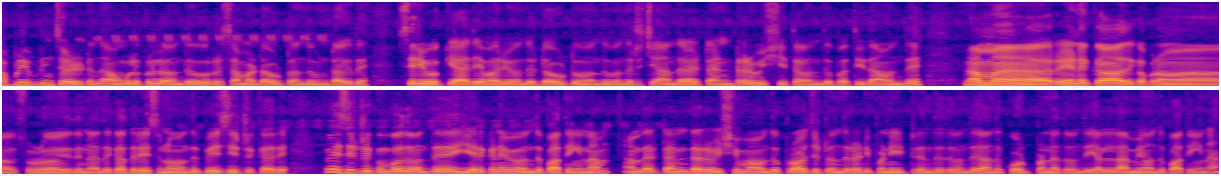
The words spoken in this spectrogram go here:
அப்படி இப்படின்னு சொல்லிட்டு வந்து அவங்களுக்குள்ள வந்து ஒரு செம டவுட் வந்து உண்டாகுது. சரி ஓகே அதே மாதிரி வந்து டவுட்டும் வந்து வந்துருச்சு. அந்த டெண்டர் விஷயத்தை வந்து பற்றி தான் வந்து நம்ம ரேணுகா அதுக்கப்புறம் சு இது என்னது கதிரேசனும் வந்து பேசிகிட்டு இருக்காரு. பேசிகிட்டு இருக்கும்போது வந்து ஏற்கனவே வந்து பார்த்தீங்கன்னா அந்த டெண்டர் விஷயமா வந்து ப்ராஜெக்ட் வந்து ரெடி பண்ணிகிட்டு இருந்தது வந்து அந்த கோட் பண்ணது வந்து எல்லாமே வந்து பார்த்தீங்கன்னா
